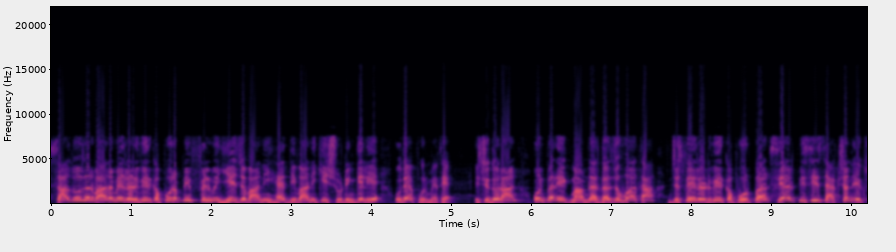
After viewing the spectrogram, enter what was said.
साल 2012 में रणवीर कपूर अपनी फ़िल्म ये जवानी है दीवानी की शूटिंग के लिए उदयपुर में थे। इसी दौरान उन पर एक मामला दर्ज हुआ था, जिसमें रणवीर कपूर पर सीआरपीसी सेक्शन एक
